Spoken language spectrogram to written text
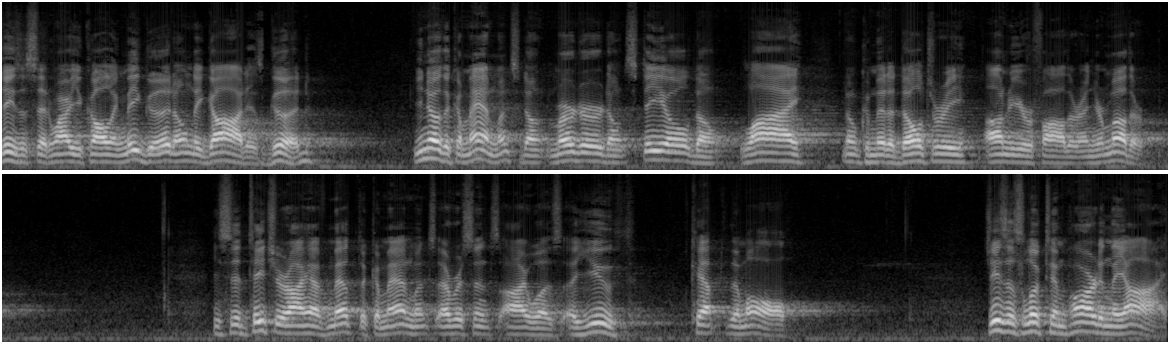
Jesus said, Why are you calling me good? Only God is good. You know the commandments don't murder, don't steal, don't lie don't commit adultery, honor your father and your mother. He said, Teacher, I have met the commandments ever since I was a youth, kept them all. Jesus looked him hard in the eye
